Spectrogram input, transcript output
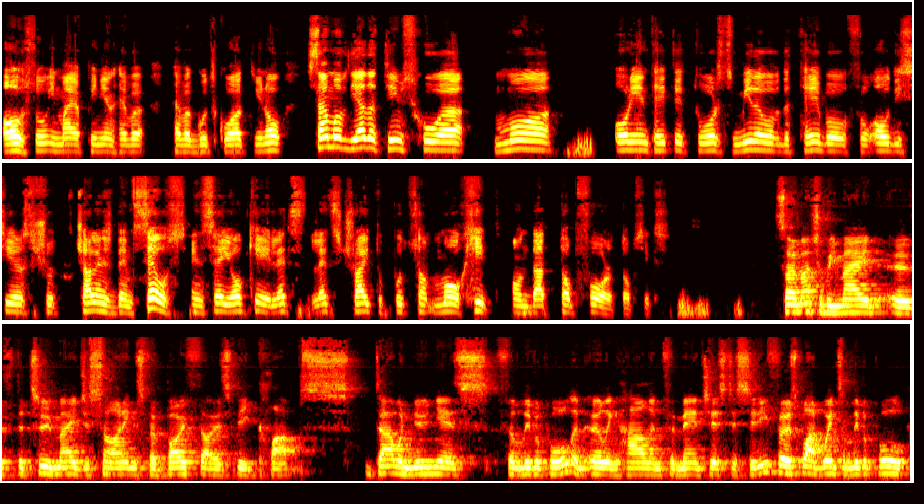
also, in my opinion, have a have a good squad. You know, some of the other teams who are more orientated towards middle of the table for all these years should challenge themselves and say, okay, let's let's try to put some more heat on that top four, top six. So much will be made of the two major signings for both those big clubs. Darwin Nunez for Liverpool and Erling Haaland for Manchester City. First blood went to Liverpool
